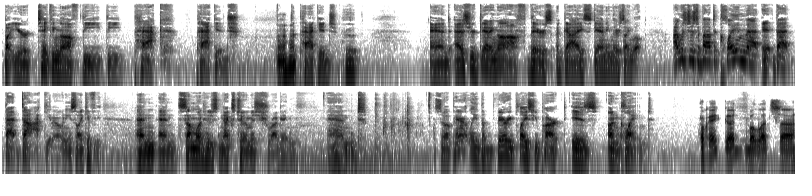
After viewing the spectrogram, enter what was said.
but you're taking off the the pack package, the package, and as you're getting off, there's a guy standing there saying, "Well, I was just about to claim that that that dock," you know, and he's like, "If," you, and and someone who's next to him is shrugging, and so apparently the very place you parked is unclaimed. Okay. Good. Well, let's uh,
